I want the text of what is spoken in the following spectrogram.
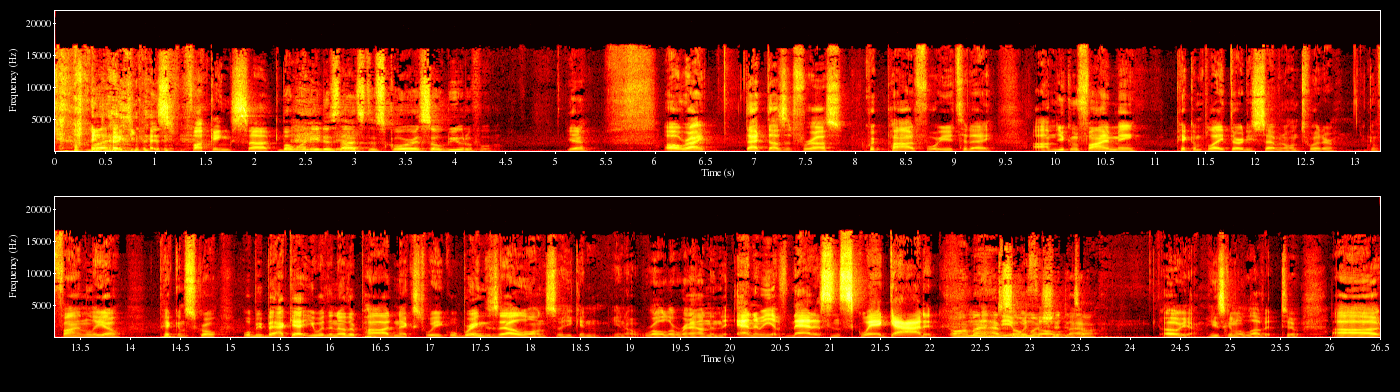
I know, you guys fucking suck. But when he decides to score, it's so beautiful. Yeah. All right. That does it for us. Quick pod for you today. Um, you can find me, Pick and Play 37 on Twitter. You can find Leo, Pick and Scroll. We'll be back at you with another pod next week. We'll bring Zell on so he can, you know, roll around in the enemy of Madison Square Garden. Oh, I'm gonna have so much shit to talk. Oh yeah, he's gonna love it too. Uh,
